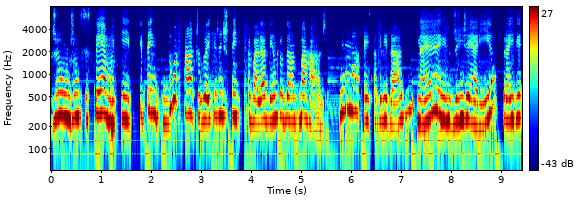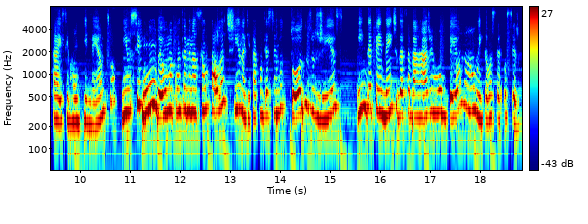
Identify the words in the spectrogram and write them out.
de um, de um sistema que, que tem duas partes aí que a gente tem que trabalhar dentro da barragem. Uma é estabilidade, né, de engenharia, para evitar esse rompimento, e o segundo é uma contaminação paulatina paulatina que está acontecendo todos os dias, independente dessa barragem romper ou não. Então, ou seja,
